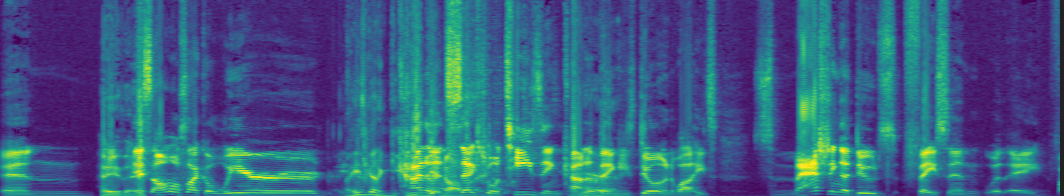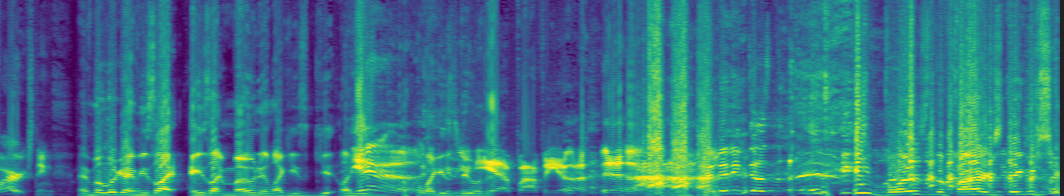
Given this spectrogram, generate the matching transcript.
And Hey there. it's almost like a weird He's gonna get kind of getting off right sexual teasing kind of thing he's doing while he's smashing a dude's face in with a fire extinguisher. And but look at him, he's like he's like moaning like he's get like Yeah, he's, like he's doing it. yeah, Poppy. Uh, yeah. and then he does. it. He blows the fire extinguisher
